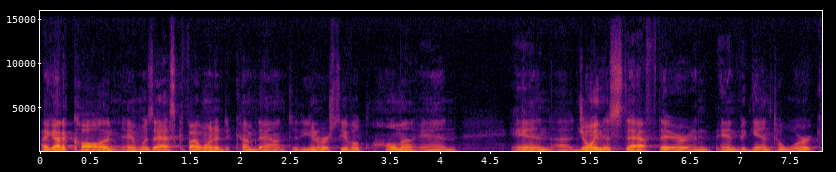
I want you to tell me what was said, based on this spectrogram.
I got a call and, and, was asked if I wanted to come down to the University of Oklahoma and and uh, join the staff there and, and begin to work.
